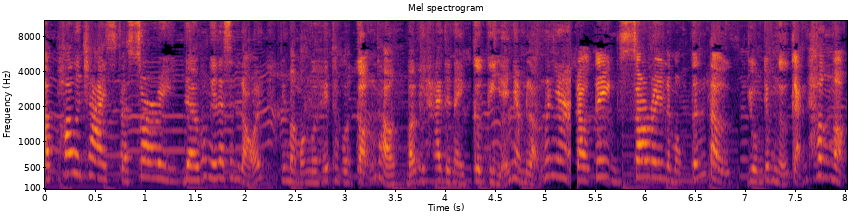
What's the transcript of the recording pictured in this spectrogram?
apologize và sorry đều có nghĩa là xin lỗi. Nhưng mà mọi người hãy thật là cẩn thận bởi vì hai từ này cực kỳ dễ nhầm lẫn đó nha. Đầu tiên sorry là một tính từ dùng trong ngữ cảnh thân mật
